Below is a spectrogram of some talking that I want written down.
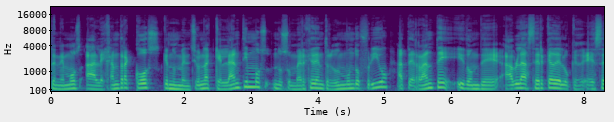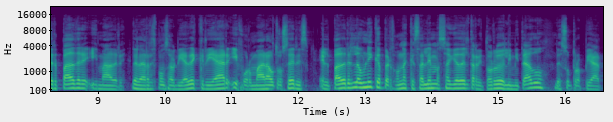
tenemos a Alejandra Cos que nos menciona que el Antimos nos sumerge dentro de un mundo frío, aterrante y donde habla acerca de lo que es ser padre y madre, de la responsabilidad de criar y formar a otros seres. El padre es la única persona que sale más allá del territorio delimitado de su propiedad,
